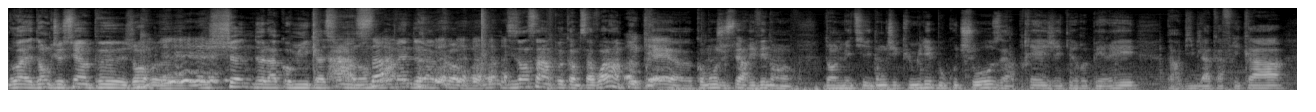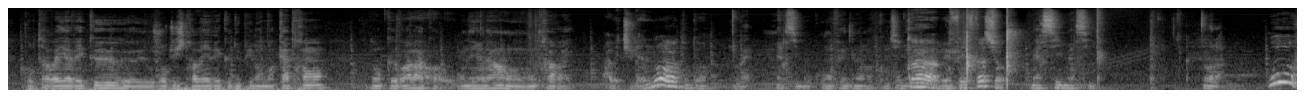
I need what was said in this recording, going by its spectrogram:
Ouais, donc je suis un peu genre euh, le chun de la communication Ah, dans ça le domaine de la com. hein. Disons ça un peu comme ça. Voilà un peu près euh, comment je suis arrivé dans, dans le métier. Donc j'ai cumulé beaucoup de choses. Après j'ai été repéré par Biblac Africa pour travailler avec eux. Euh, Aujourd'hui je travaille avec eux depuis maintenant 4 ans. Donc euh, voilà quoi, on est là, on, on travaille. Ah, mais tu viens de loin en tout cas. Ouais, merci beaucoup. On fait de la En tout cas, mais félicitations. Merci, merci. Voilà. Ouh,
